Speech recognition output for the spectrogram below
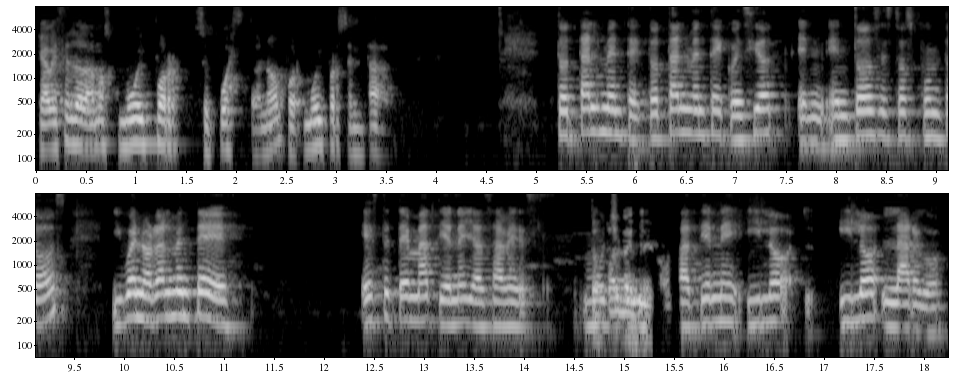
que a veces lo damos muy por supuesto, ¿no? Por muy por sentado. Totalmente, totalmente coincido en, en todos estos puntos. Y bueno, realmente este tema tiene, ya sabes, mucho hilo, o sea, tiene hilo, hilo largo,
